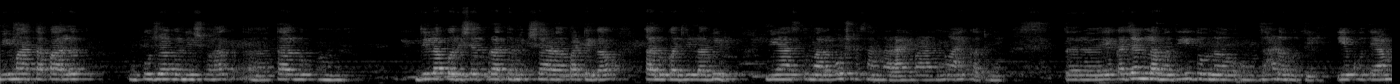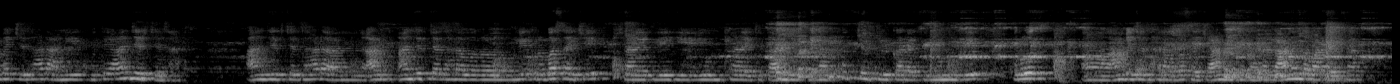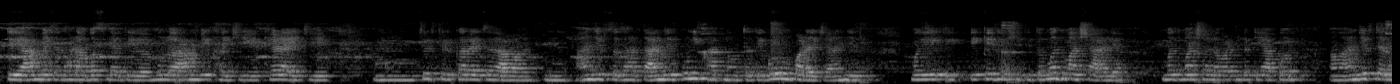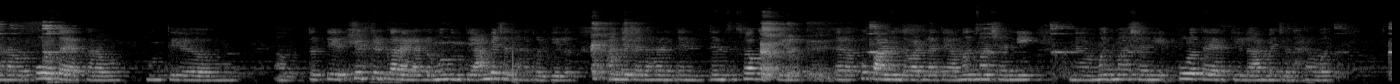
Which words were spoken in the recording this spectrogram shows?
मी माता पालक पूजा गणेश वाघ तालुका जिल्हा परिषद प्राथमिक शाळा पाटेगाव तालुका जिल्हा बीड. मी आज तुम्हाला गोष्ट सांगणार आहे बाळांनो ऐका तुम्ही. तर एका जंगलामध्ये दोन झाडं होते. एक होते आंब्याचे झाड आणि एक होते अंजीरचे झाड. अंजीरचे झाड आणि अंजीरच्या झाडावर लेकरं बसायचे. शाळेतले हे येऊन खेळायचे तर अंजीरचे झाड खूप चिडचिड करायचे. म्हणून ते रोज आंब्याच्या झाडावर बसायचे. आंब्याच्या झाडाला आनंद वाटायचा. ते आंब्याच्या झाडा बसल्या ते मुलं आंबे खायचे खेळायचे चिडचिड करायचं अंजीरचं झाड तर अंजीर कुणी खात नव्हतं ते गळून पाडायचे अंजीर. मग एके दिवशी तिथं मधमाशा आल्या. मधमाशाला वाटलं की आपण अंजीरच्या झाडावर पोळ तयार करावं. मग ते अं, तर ते चिडचिड करायला लागलं म्हणून ते आंब्याच्या झाडाकडे गेलं. आंब्याच्या झाडाने त्यां त्यांचं स्वागत केलं. त्याला खूप आनंद वाटला त्या मधमाशांनी मधमाशांनी पोळं तयार केलं आंब्याच्या झाडावर.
